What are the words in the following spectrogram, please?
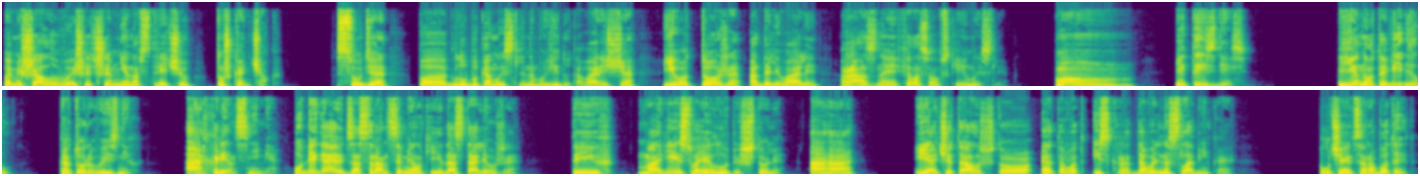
помешал вышедший мне навстречу тушканчок. Судя по глубокомысленному виду товарища, его тоже одолевали разные философские мысли. «О, и ты здесь! Енота видел? Которого из них? А, хрен с ними! Убегают засранцы мелкие достали уже. Ты их магией своей лупишь, что ли? Ага. Я читал, что эта вот искра довольно слабенькая. Получается, работает?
